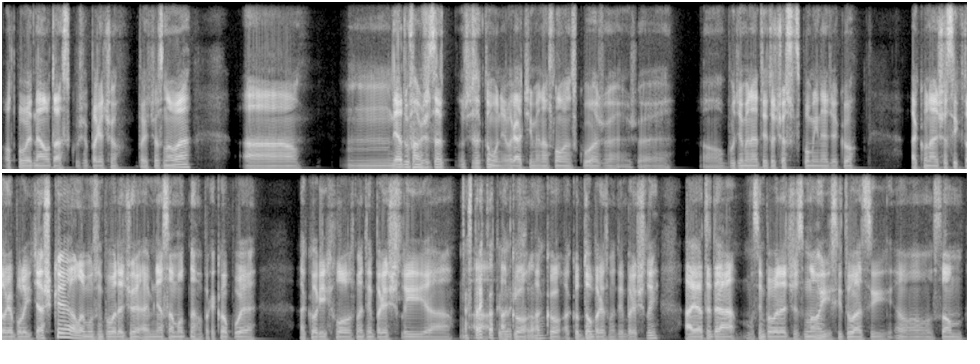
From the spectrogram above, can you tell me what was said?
odpoveď na otázku, že prečo, prečo znova. A mm, ja dúfam, že sa, že sa k tomu nevrátime na Slovensku a že, že o, budeme na tieto časy spomínať ako, ako na časy, ktoré boli ťažké, ale musím povedať, že aj mňa samotného prekvapuje, ako rýchlo sme tým prešli a, a ako. No. ako, ako dobre sme tým prešli. A ja teda musím povedať, že z mnohých situácií o, som,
